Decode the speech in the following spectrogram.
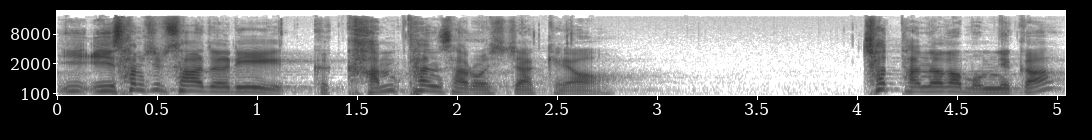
이, 이 34절이 그 감탄사로 시작해요. 첫 단어가 뭡니까?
